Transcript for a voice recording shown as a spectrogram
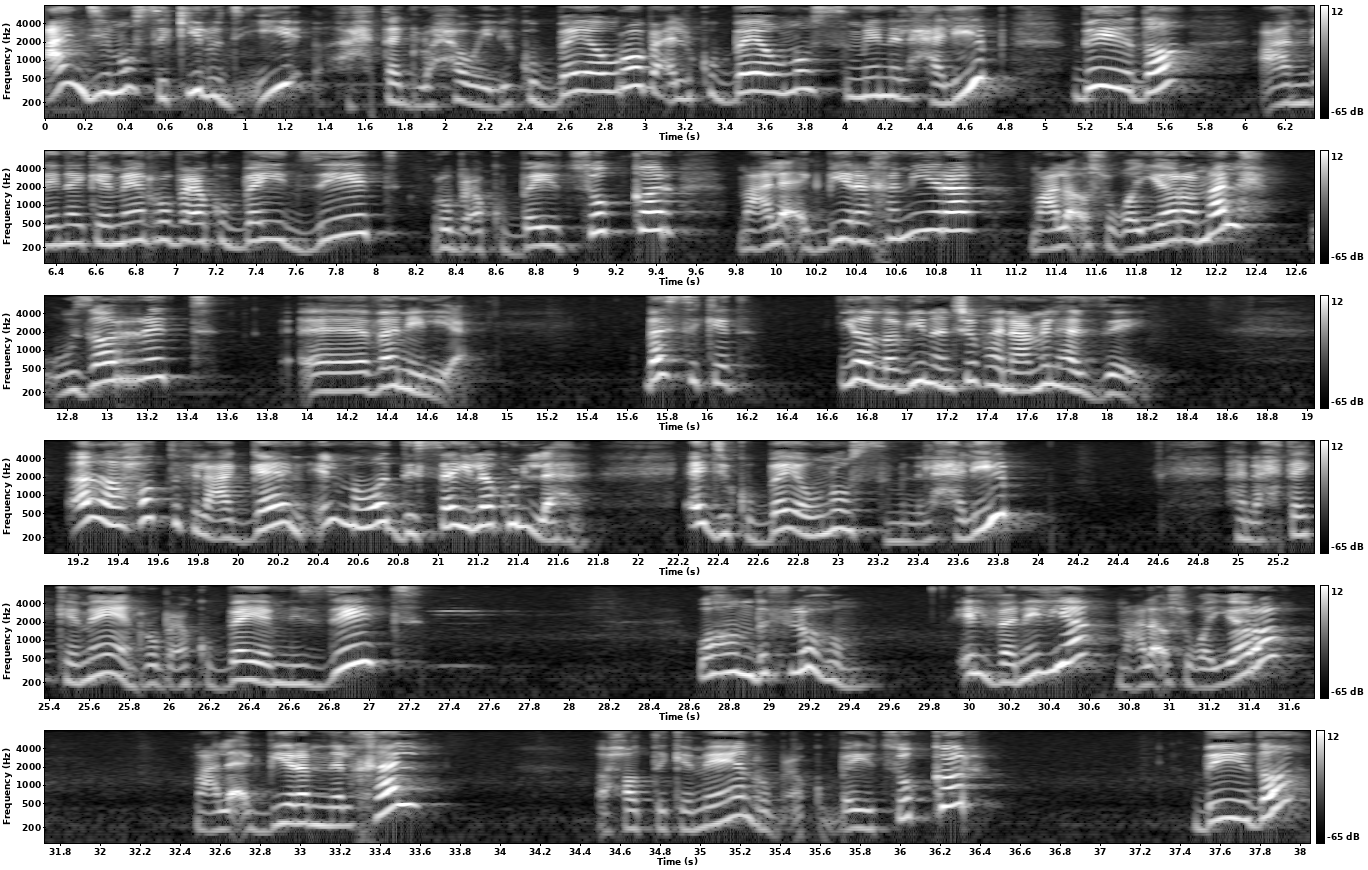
عندي نص كيلو دقيق هحتاج له حوالي كوباية وربع لكوباية ونص من الحليب بيضة عندنا كمان ربع كوباية زيت ربع كوباية سكر معلقة كبيرة خميرة معلقة صغيرة ملح وذرة آه فانيليا. بس كده. يلا بينا نشوف هنعملها إزاي. أنا هحط في العجان المواد السايلة كلها. ادي كوباية ونص من الحليب. هنحتاج كمان ربع كوباية من الزيت. وهنضيف لهم الفانيليا معلقة صغيرة معلقة كبيرة من الخل. أحط كمان ربع كوباية سكر. بيضة.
